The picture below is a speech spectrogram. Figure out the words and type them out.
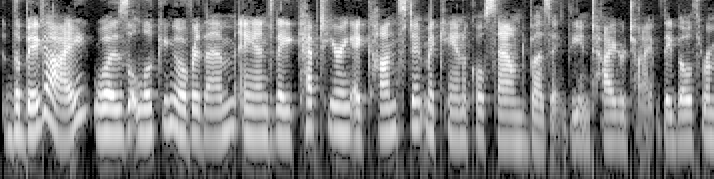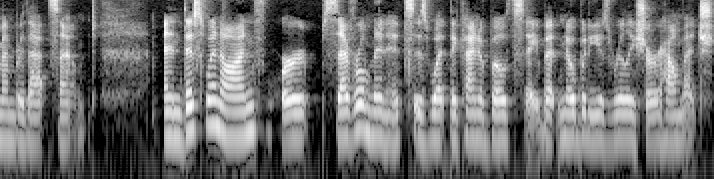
the big eye was looking over them and they kept hearing a constant mechanical sound buzzing the entire time. They both remember that sound. And this went on for several minutes, is what they kind of both say, but nobody is really sure how much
